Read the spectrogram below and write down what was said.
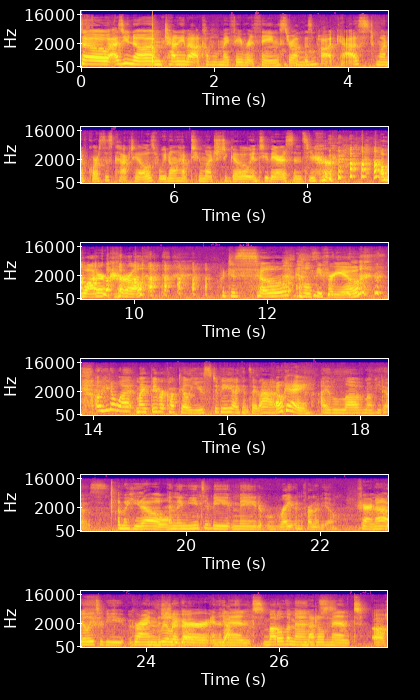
So, as you know, I'm chatting about a couple of my favorite things throughout this mm-hmm. podcast. One, of course, is cocktails. We don't have too much to go into there since you're a water girl, which is so healthy for you. Oh, you know what? My favorite cocktail used to be, I can say that. Okay, I love mojitos. A mojito. And they need to be made right in front of you. Fair enough. Really to be Grind the really sugar good. and the Yes. mint. Muddle the mint. muddled mint. Ugh.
